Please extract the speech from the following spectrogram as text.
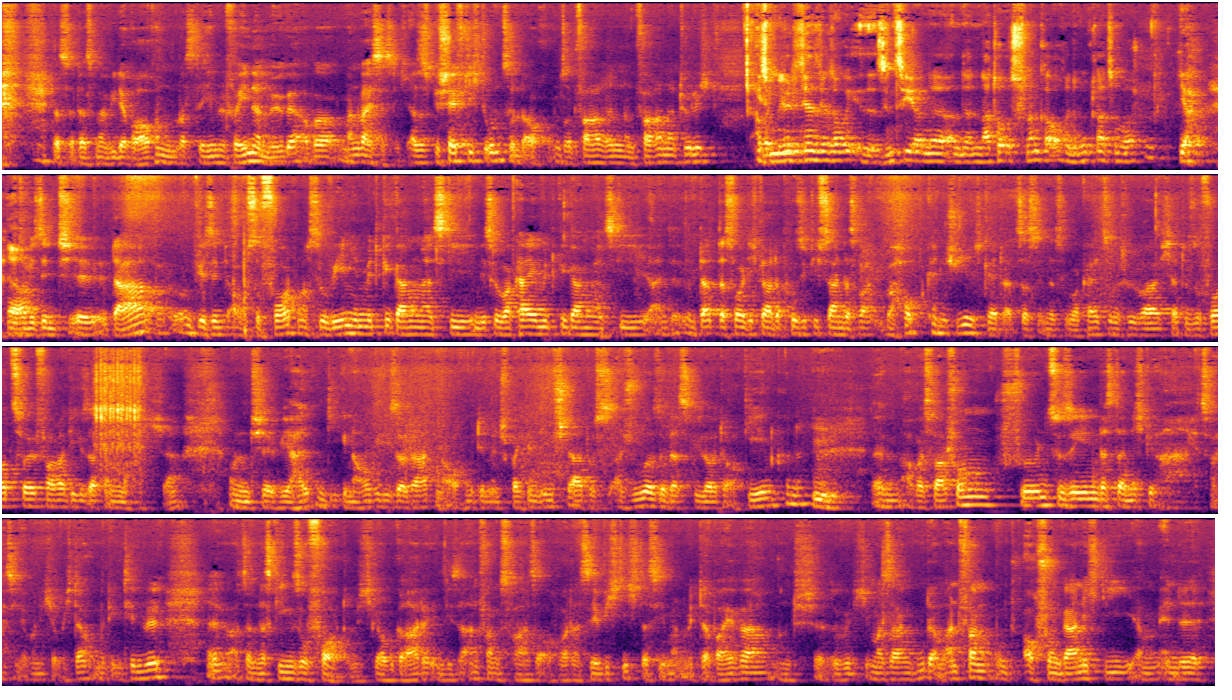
dass wir das mal wieder brauchen, was der Himmel verhindern möge, aber man weiß es nicht. Also es beschäftigt uns und auch unsere Pfarrerinnen und Pfarrer natürlich. Aber Militärseelsorge, sind Sie an der, an der NATO-Ostflanke auch, in Rukla zum Beispiel? Ja, ja. Also wir sind äh, da und wir sind auch sofort nach Slowenien mitgegangen, als die, in die Slowakei mitgegangen, als die, und das, das wollte ich gerade positiv sagen, das war überhaupt keine Schwierigkeit, als das in der Slowakei zum Beispiel war. Ich hatte sofort zwölf Fahrer, die gesagt haben, mach ich. Ja. Und äh, wir halten die genau wie die Soldaten auch mit dem entsprechenden Impfstatus Azure, sodass die Leute auch gehen können. Mhm. Ähm, aber es war schon schön zu sehen, dass da nicht, ah, weiß ich aber nicht, ob ich da unbedingt hin will. Also das ging sofort. Und ich glaube, gerade in dieser Anfangsphase auch war das sehr wichtig, dass jemand mit dabei war. Und äh, so würde ich immer sagen, gut am Anfang und auch schon gar nicht die am Ende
